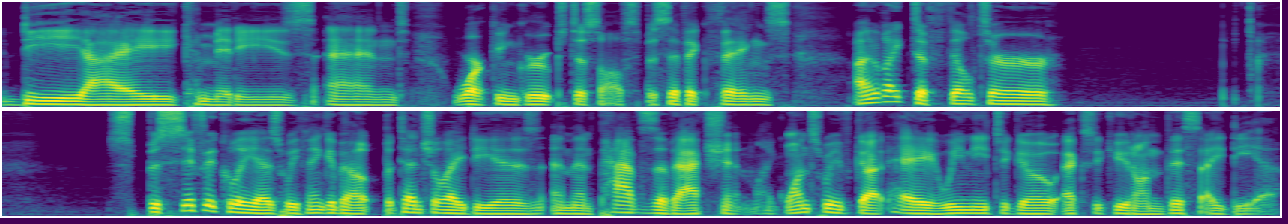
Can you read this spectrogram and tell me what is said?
DEI committees and working groups to solve specific things. I like to filter specifically as we think about potential ideas and then paths of action. Like once we've got, hey, we need to go execute on this idea,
